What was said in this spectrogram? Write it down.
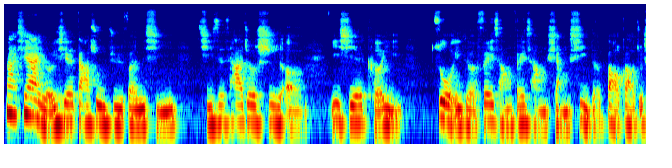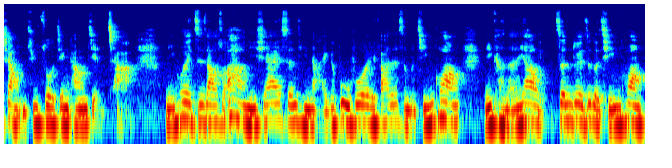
那现在有一些大数据分析，其实它就是呃一些可以做一个非常非常详细的报告，就像我们去做健康检查，你会知道说啊，你现在身体哪一个部位发生什么情况，你可能要针对这个情况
